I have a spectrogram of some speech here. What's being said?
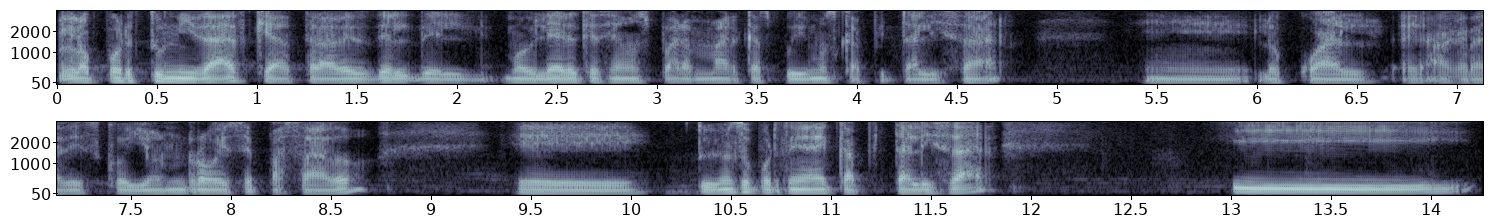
la oportunidad que a través del, mobiliario que hacíamos para marcas pudimos capitalizar, eh, lo cual eh, agradezco y honro ese pasado. Eh, tuvimos oportunidad de capitalizar y,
